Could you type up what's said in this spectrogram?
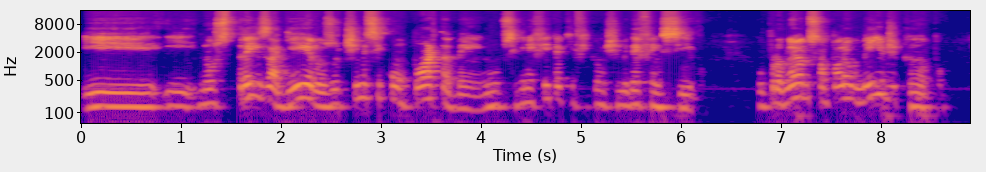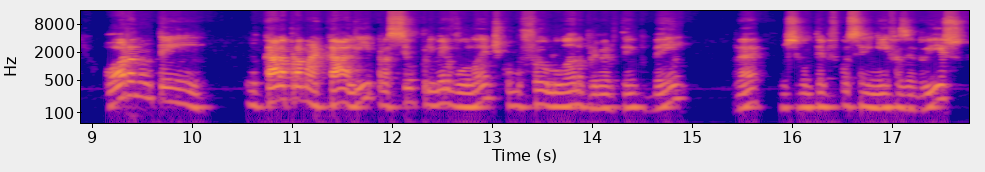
E, e, nos três zagueiros o time se comporta bem, não significa que fica um time defensivo. O problema do São Paulo é o meio de campo. Ora não tem um cara para marcar ali, para ser o primeiro volante, como foi o Luan no primeiro tempo, bem, né? No segundo tempo ficou sem ninguém fazendo isso.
